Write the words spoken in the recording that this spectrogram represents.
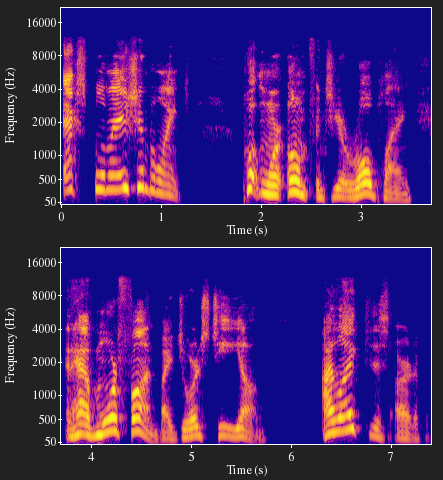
exclamation point. Put more oomph into your role playing and have more fun by George T. Young. I liked this article.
